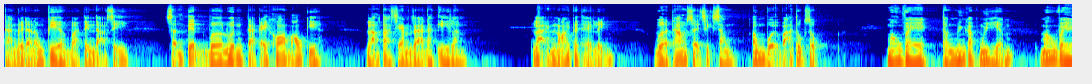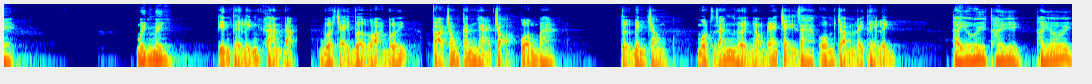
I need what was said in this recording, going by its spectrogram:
cả người đàn ông kia và tên đạo sĩ, sẵn tiện vơ luôn cả cái kho báu kia. Lão ta xem ra đắc ý lắm. Lại nói về thể lĩnh, vừa tháo sợi xích xong, ông vội vã thúc giục: mau về, thằng Minh gặp nguy hiểm, mau về. Minh Minh, tiếng thể lĩnh khàn đặc vừa chạy vừa gọi với vào trong căn nhà trọ của ông ba. Từ bên trong, một dáng người nhỏ bé chạy ra ôm chầm lấy thể lĩnh. Thầy ơi, thầy, thầy ơi,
